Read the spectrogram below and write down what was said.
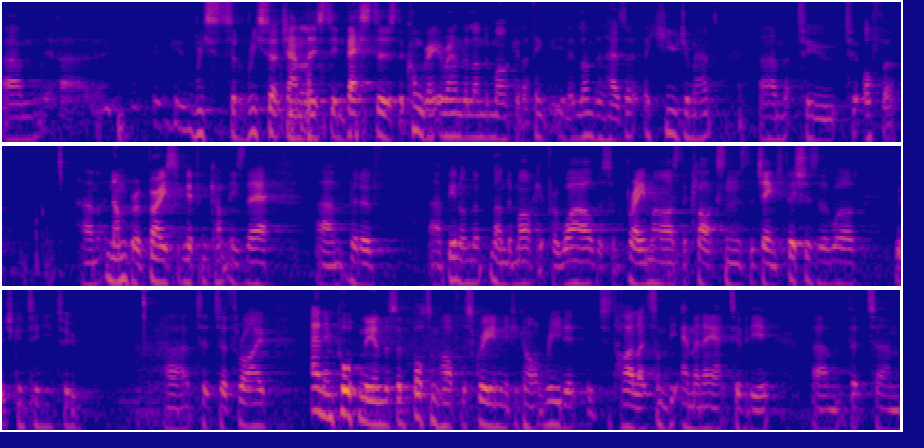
um, uh, sort of research analysts, investors that congregate around the London market, I think you know, London has a, a huge amount um, to, to offer. Um, a number of very significant companies there um, that have uh, been on the London market for a while. The sort of Braemars, the Clarksons, the James Fishers of the world, which continue to, uh, to, to thrive. And importantly, in the sort of bottom half of the screen, if you can't read it, it just highlights some of the M&A activity um, that um,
